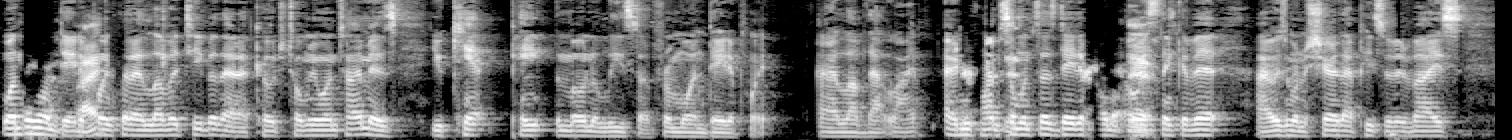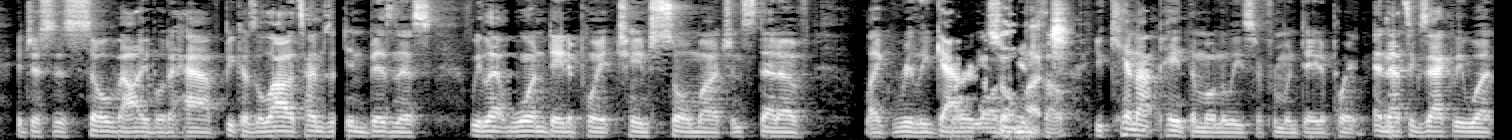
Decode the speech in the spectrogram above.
One thing on data right? points that I love Atiba that a coach told me one time is you can't paint the Mona Lisa from one data point. I love that line. Every time someone says data point, I always think of it. I always want to share that piece of advice. It just is so valuable to have because a lot of times in business, we let one data point change so much instead of like really gathering all so the info. Much. You cannot paint the Mona Lisa from one data point. And that's exactly what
